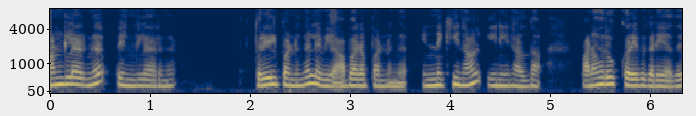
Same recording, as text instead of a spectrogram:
ஆண்களாக இருங்க பெண்களாக இருங்க. தொழில் பண்ணுங்கள் இல்லை வியாபாரம் பண்ணுங்கள் இன்றைக்கி நாள் இனி நாள் தான். பணவரவு குறைவு கிடையாது.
